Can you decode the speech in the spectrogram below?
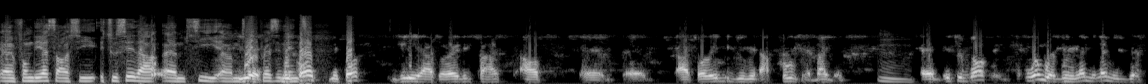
uh, from the SRC to say that um see um. Yes, President? because because GA has already passed out, uh, uh, has already given approved the budget. Mm. It is not when we're going. Let me let me just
